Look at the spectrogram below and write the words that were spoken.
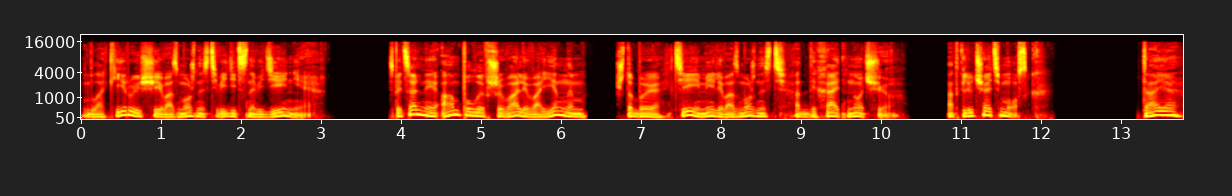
блокирующие возможность видеть сновидения. Специальные ампулы вшивали военным, чтобы те имели возможность отдыхать ночью, отключать мозг. Тая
